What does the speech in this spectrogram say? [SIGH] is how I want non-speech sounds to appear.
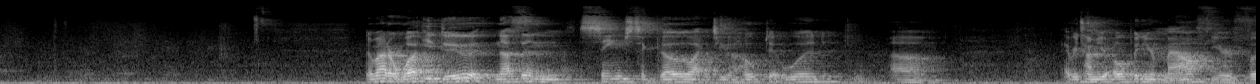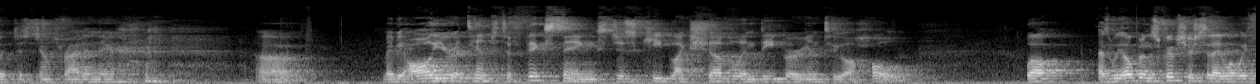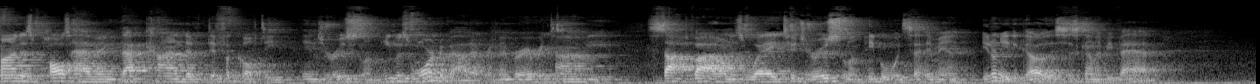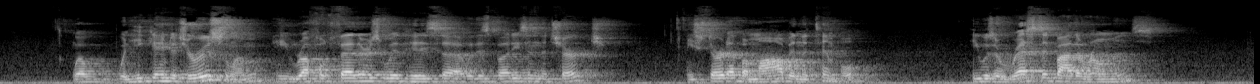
No matter what you do, nothing seems to go like you hoped it would. Um, every time you open your mouth, your foot just jumps right in there. uh, [LAUGHS] Maybe all your attempts to fix things just keep like shoveling deeper into a hole. Well, as we open the scriptures today, what we find is Paul's having that kind of difficulty in Jerusalem. He was warned about it. Remember, every time he stopped by on his way to Jerusalem, people would say, Hey, man, you don't need to go. This is going to be bad. Well, when he came to Jerusalem, he ruffled feathers with his, uh, with his buddies in the church. He stirred up a mob in the temple. He was arrested by the Romans.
